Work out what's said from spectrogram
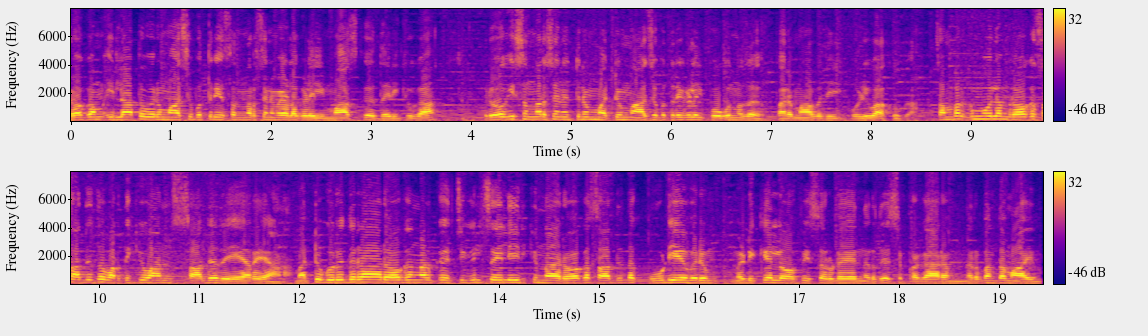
രോഗം ഇല്ലാത്തവരും ആശുപത്രി സന്ദർശന വേളകളിൽ മാസ്ക് ധരിക്കുക. രോഗി സന്ദർശനത്തിനും മറ്റും ആശുപത്രികളിൽ പോകുന്നത് പരമാവധി ഒഴിവാക്കുക. സമ്പർക്കം മൂലം രോഗസാധ്യത വർദ്ധിക്കുവാൻ സാധ്യത ഏറെയാണ് മറ്റു ഗുരുതര രോഗങ്ങൾക്ക് ചികിത്സയിലിരിക്കുന്ന രോഗസാധ്യത കൂടിയവരും മെഡിക്കൽ ഓഫീസറുടെ നിർദ്ദേശപ്രകാരം നിർബന്ധമായും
